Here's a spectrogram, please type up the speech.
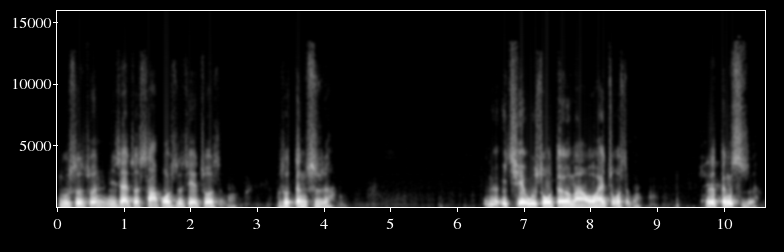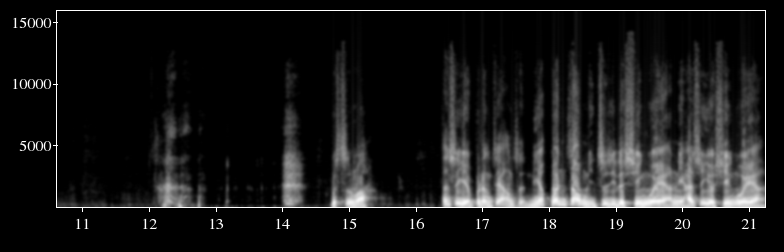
卢师尊，你在这娑婆世界做什么？我说等死啊！因为一切无所得嘛，我还做什么？我说等死，不是吗？但是也不能这样子，你要关照你自己的行为啊，你还是有行为啊，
